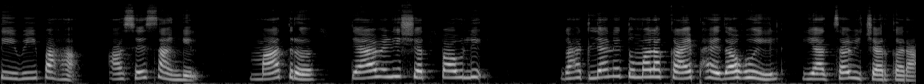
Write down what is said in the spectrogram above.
टी व्ही पहा असे सांगेल. मात्र त्यावेळी शतपावली घातल्याने तुम्हाला काय फायदा होईल याचा विचार करा.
